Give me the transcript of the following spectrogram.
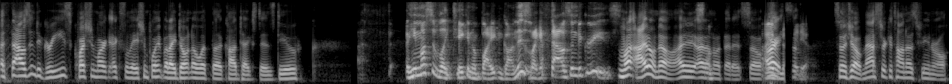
a thousand degrees question mark exclamation point, but I don't know what the context is. Do you? He must have like taken a bite and gone, this is like a thousand degrees. Well, I don't know. I, I don't know what that is. So I all have right. no so, idea. so Joe, Master Katano's funeral.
